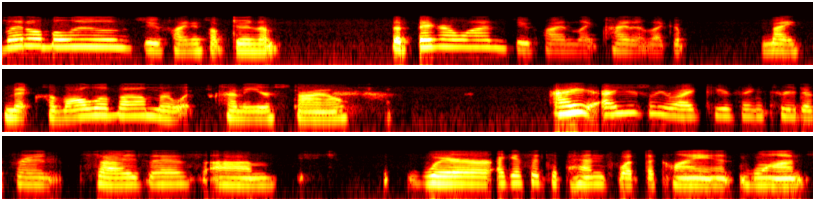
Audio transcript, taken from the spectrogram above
little balloons? Do you find yourself doing a the bigger ones? Do you find like kind of like a nice mix of all of them, or what's kind of your style? I I usually like using three different sizes. Um, where I guess it depends what the client wants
